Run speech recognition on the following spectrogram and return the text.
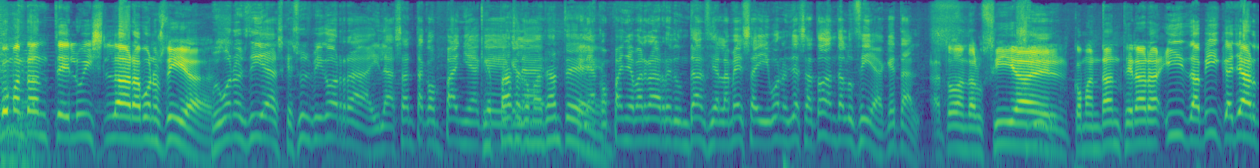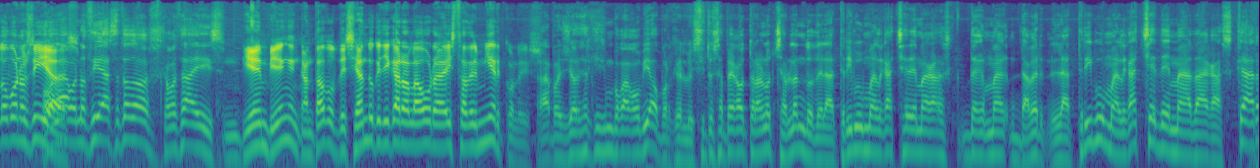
Comandante Luis Lara, buenos días. Muy buenos días, Jesús Vigorra y la Santa Compañía ¿Qué que, pasa, que la- comandante? que le acompaña, valga la redundancia, en la mesa. Y buenos días a toda Andalucía, ¿qué tal? A toda Andalucía, Sí. el comandante Lara y David Gallardo, buenos días. Hola, buenos días a todos. ¿Cómo estáis? Bien, bien, encantado. Deseando que llegara la hora esta del miércoles. Ah, pues yo aquí un poco agobiado porque Luisito se ha pegado toda la noche hablando de la tribu malgache de, Magas- de Ma- de- a ver, la tribu malgache de Madagascar,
